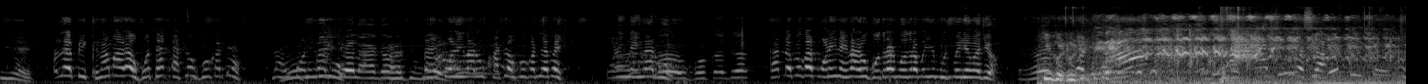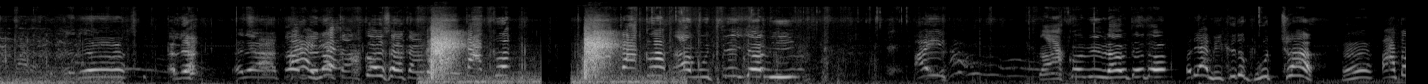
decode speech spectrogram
તીએ. એટલે બીખના મારા ઊભો થા ખાટલો ઊભો કરી દે. નહીં પોણી વાર લાગે છે તું નહીં પોણી વાળું ખાટલો ઊભો કરી દે ભાઈ. પોણી નહીં વાર ઊભો કર દે. ખાટલો ઊભો કર પોણી નહીં વાળું. ગોદરા ગોદરા પછી મૂઠ પડી વાજો અરે અરે આ તો આ પેલો કાકો છે કાકો. કાકો. આ ઉતરી જાવી આઈ. કાકો બી લાવતો તો. અરે આ મીઠું તો ભૂત છે. આ તો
